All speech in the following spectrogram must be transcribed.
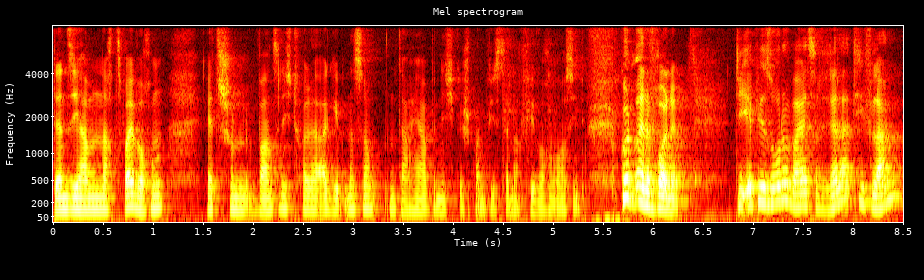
Denn sie haben nach zwei Wochen jetzt schon wahnsinnig tolle Ergebnisse. Und daher bin ich gespannt, wie es dann nach vier Wochen aussieht. Gut, meine Freunde. Die Episode war jetzt relativ lang.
